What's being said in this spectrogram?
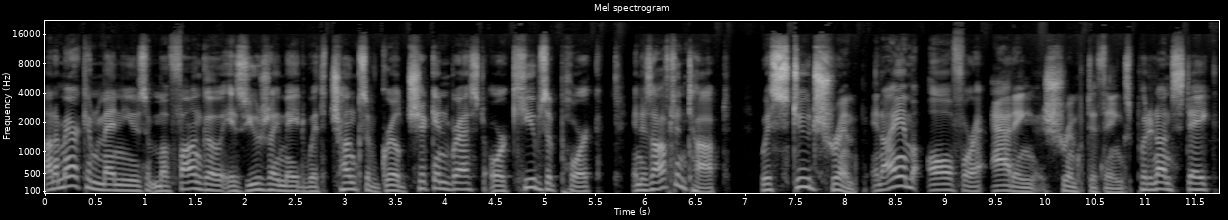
On American menus, mofongo is usually made with chunks of grilled chicken breast or cubes of pork and is often topped with stewed shrimp. And I am all for adding shrimp to things. Put it on steak,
